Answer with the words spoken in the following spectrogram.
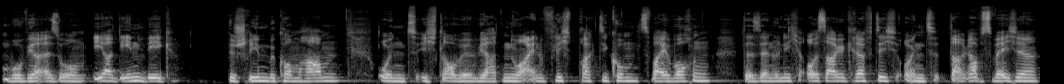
wo wir also eher den Weg beschrieben bekommen haben. Und ich glaube, wir hatten nur ein Pflichtpraktikum, zwei Wochen. Das ist ja nur nicht aussagekräftig. Und da gab es welche,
